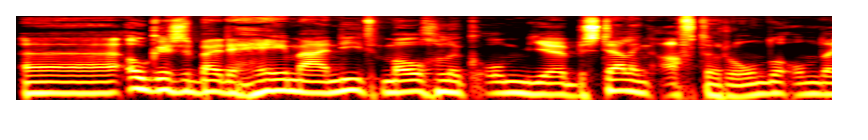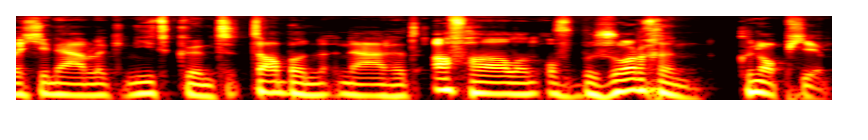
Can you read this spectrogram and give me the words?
Uh, ook is het bij de HEMA niet mogelijk om je bestelling af te ronden, omdat je namelijk niet kunt tabben naar het afhalen of bezorgen knopje.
